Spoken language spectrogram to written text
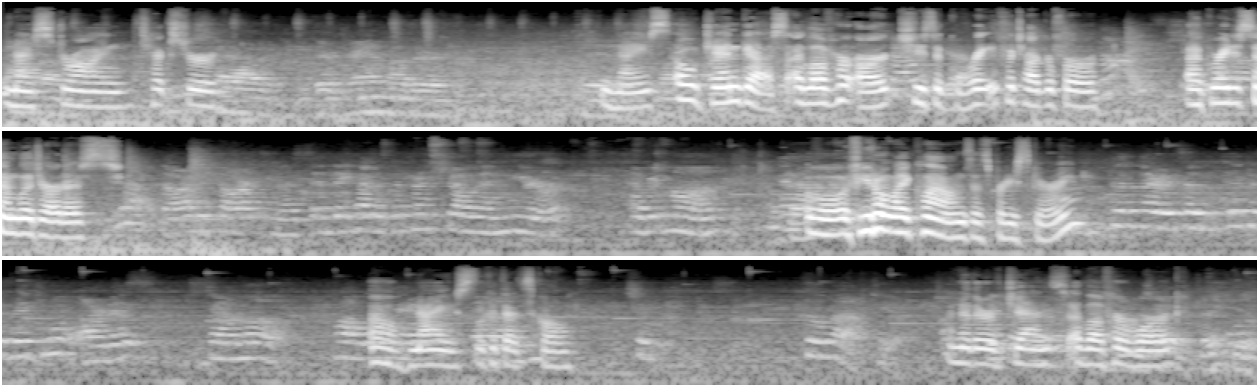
Nice drawing, textured. Nice. Oh, Jen Gus. I love her art. She's a great photographer, a great assemblage artist. Oh, if you don't like clowns, that's pretty scary. Then there's an individual artist down the hallway. Oh, there, nice. Look at that um, skull. To, to the left here. Another of Jen's. I love her work. Thank you.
